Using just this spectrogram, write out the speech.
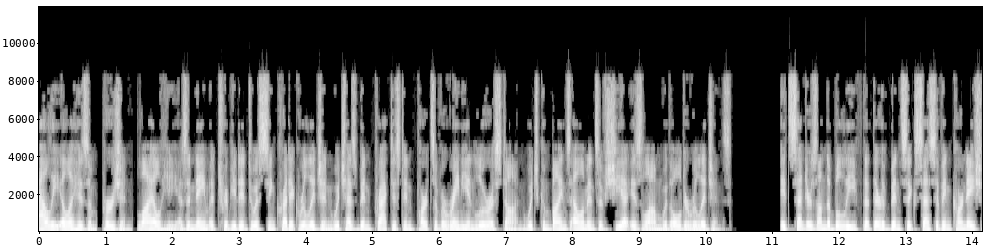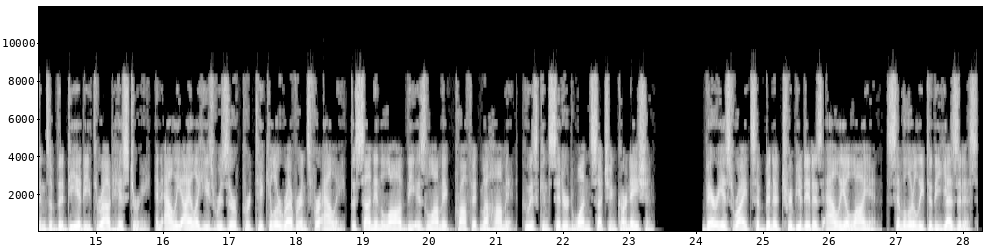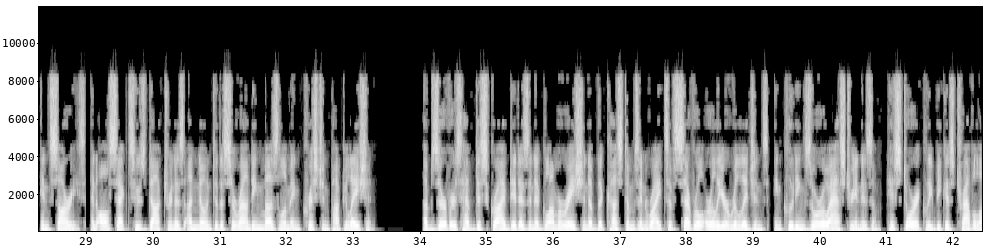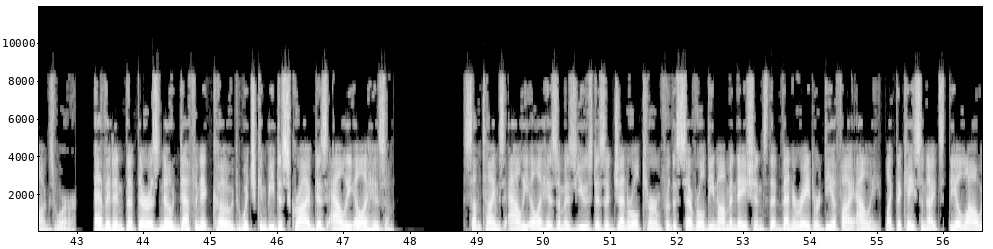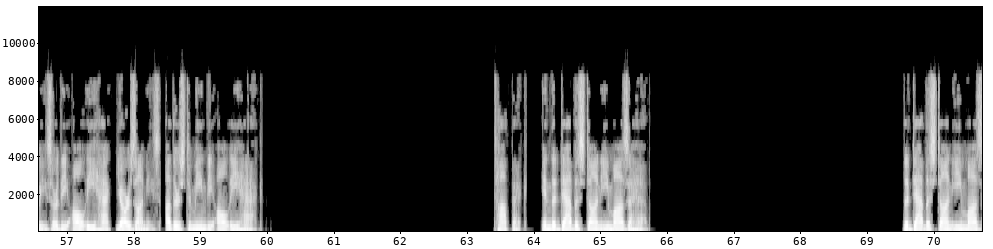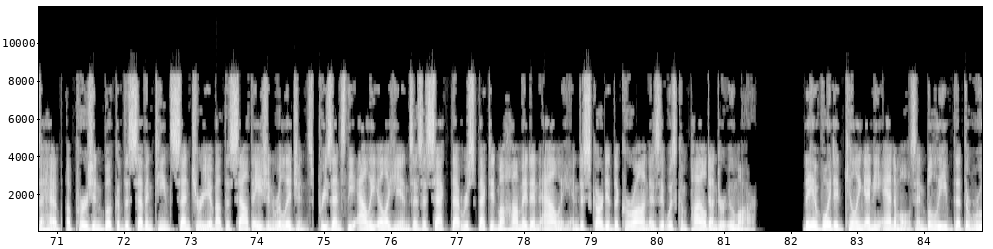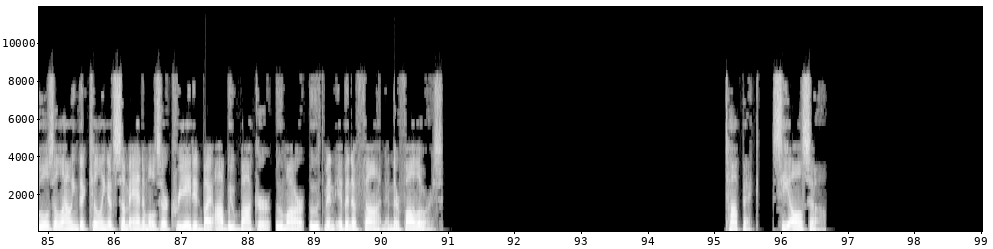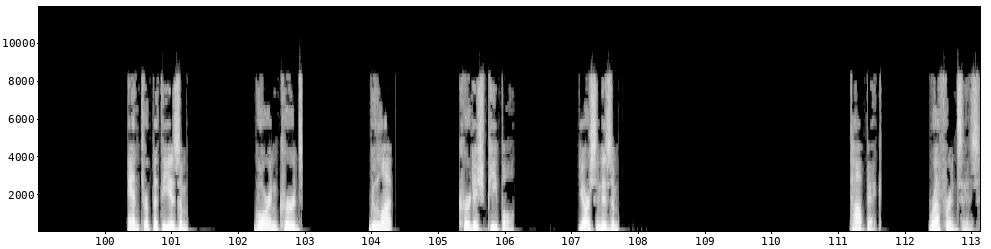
Ali Ilahism Persian, is a name attributed to a syncretic religion which has been practiced in parts of Iranian Luristan which combines elements of Shia Islam with older religions. It centers on the belief that there have been successive incarnations of the deity throughout history, and Ali Ilahis reserve particular reverence for Ali, the son-in-law of the Islamic prophet Muhammad, who is considered one such incarnation. Various rites have been attributed as Ali Ilahian, similarly to the Yazidis, Ansaris, and all sects whose doctrine is unknown to the surrounding Muslim and Christian population. Observers have described it as an agglomeration of the customs and rites of several earlier religions, including Zoroastrianism, historically because travelogues were evident that there is no definite code which can be described as Ali Ilahism. Sometimes Ali Ilahism is used as a general term for the several denominations that venerate or deify Ali, like the Kaysanites, the Alawis or the Al-e-Haq Yarsanis, others to mean the Al-e-Haq. In the Dabistan-e-Mazaheb The Dabistan-e-Mazaheb a Persian book of the 17th century about the South Asian religions presents the Ali Ilahians as a sect that respected Muhammad and Ali and discarded the Quran as it was compiled under Umar. They avoided killing any animals and believed that the rules allowing the killing of some animals are created by Abu Bakr, Umar, Uthman ibn Affan and their followers. See also Anthropotheism Goran Kurds Ghulat Kurdish people Yarsanism References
